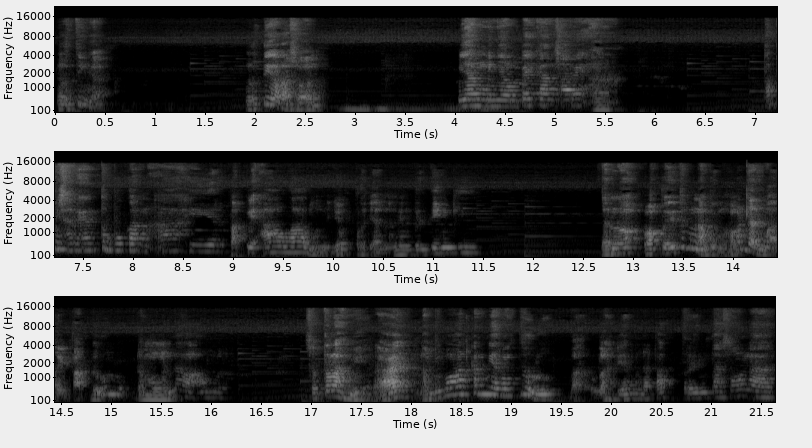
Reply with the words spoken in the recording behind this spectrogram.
Ngerti nggak? Ngerti ya Rasul? Yang menyampaikan syariat tapi syariat itu bukan akhir. Tapi awal menuju perjalanan yang lebih tinggi. Dan waktu itu Nabi Muhammad dan marifat dulu udah mengenal Allah. Setelah miraj Nabi Muhammad kan miraj dulu barulah dia mendapat perintah sholat.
